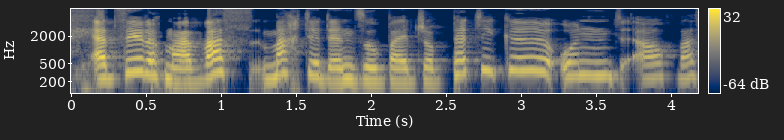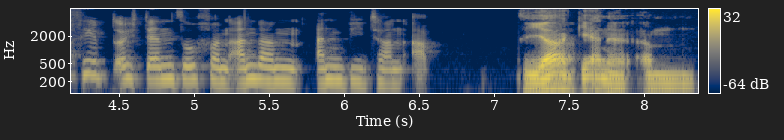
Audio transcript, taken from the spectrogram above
Erzähl doch mal, was macht ihr denn so bei Jobbetical und auch was hebt euch denn so von anderen Anbietern ab? Ja, gerne. Ähm,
